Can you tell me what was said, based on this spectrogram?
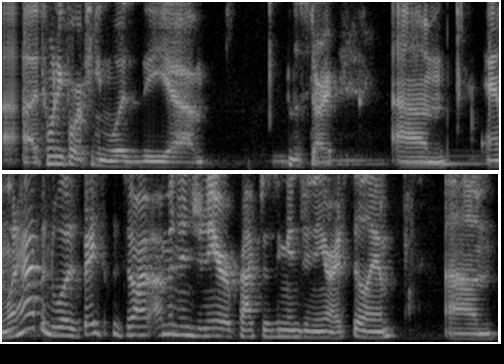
uh, 2014 was the um, the start. Um, and what happened was basically, so I'm an engineer, a practicing engineer. I still am. Um,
